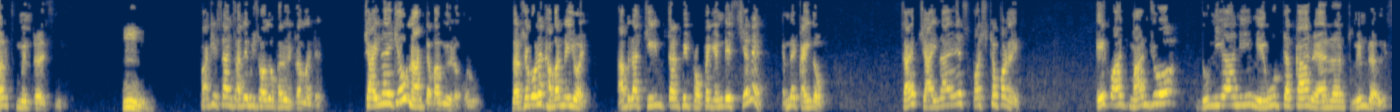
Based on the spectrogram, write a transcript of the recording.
અર્થ મિનરલ્સની પાકિસ્તાન સાથે બી સોદો કર્યો એટલા માટે. ચાઇનાએ કેવું નાક દબાવ્યું એ લોકોનું? દર્શકોને ખબર નહીં હોય. આ બધા ચીન તરફી પ્રોપેગેન્ડિસ્ટ છે ને એમને કહી દઉં. સાહેબ ચાઇનાએ સ્પષ્ટપણે એક વાત માનજો દુનિયાની નેવું ટકા રેર અર્થ મિનરલ્સનું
